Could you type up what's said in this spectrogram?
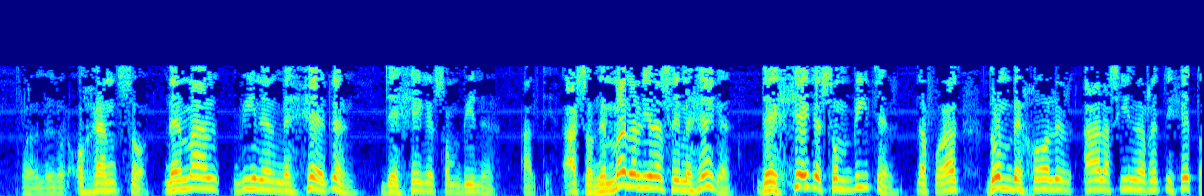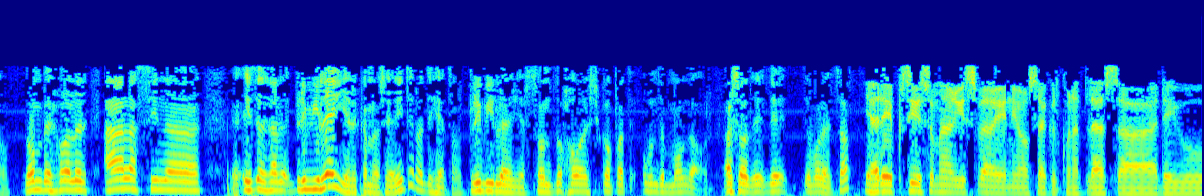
och han sa, när man vinner med högern, det är höger som vinner alltid. Alltså när man allierar sig med höger, det är Hegel som biter, Därför att de behåller alla sina rättigheter. De behåller alla sina inte, privilegier kan man säga, inte rättigheter, privilegier som de har skapat under många år. Alltså det, det, det var det, så? Ja, det är precis som här i Sverige. Ni har säkert kunnat läsa, det är ju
